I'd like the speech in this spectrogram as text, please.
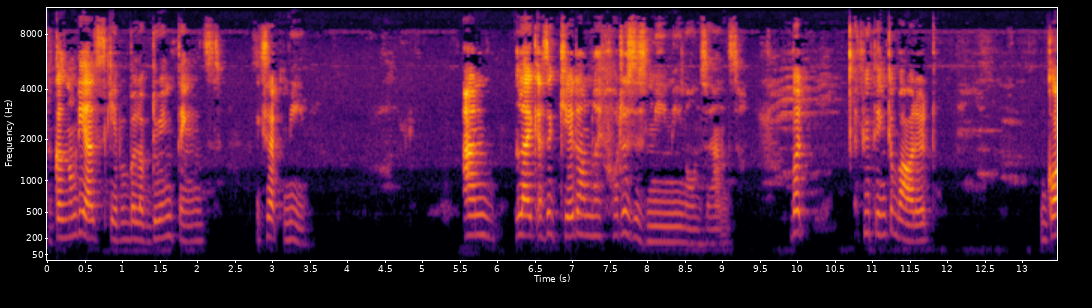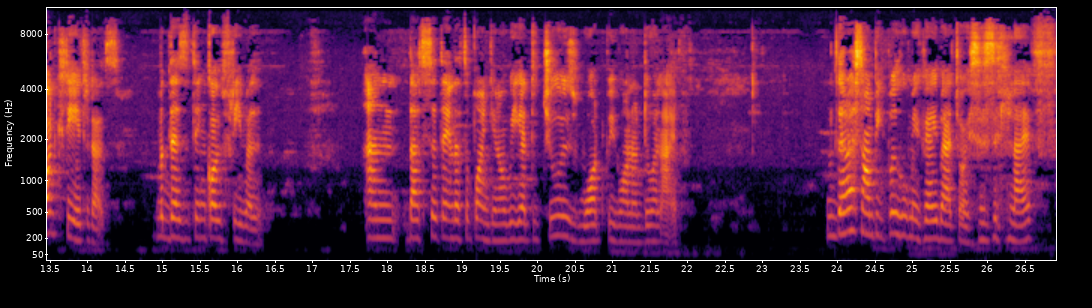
Because nobody else is capable of doing things except me. And like as a kid i'm like what is this me me nonsense? But if you think about it god created us. But there's a thing called free will. And that's the thing that's the point you know we get to choose what we want to do in life. There are some people who make very bad choices in life.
